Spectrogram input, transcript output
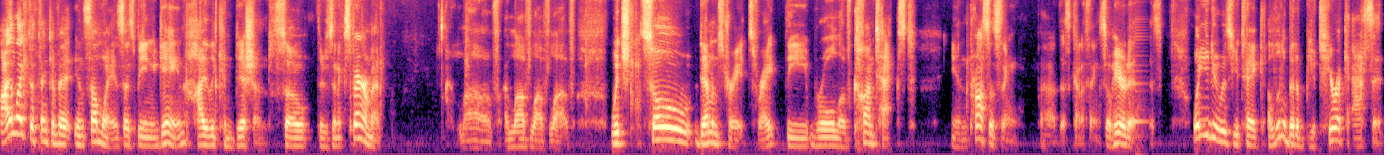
I like to think of it in some ways as being, again, highly conditioned. So there's an experiment. I love, I love, love, love, which so demonstrates, right, the role of context in processing uh, this kind of thing. So here it is. What you do is you take a little bit of butyric acid,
